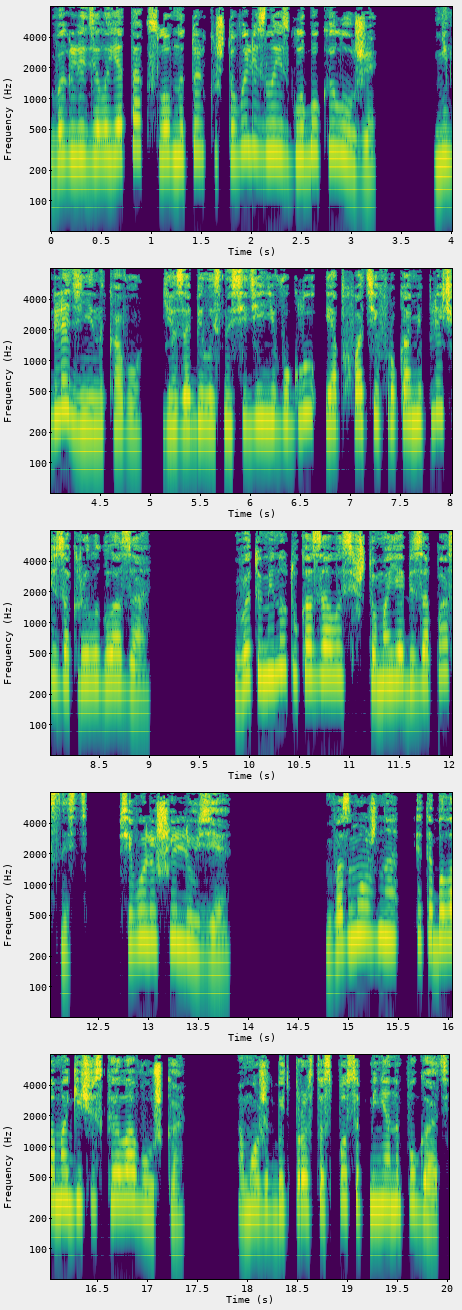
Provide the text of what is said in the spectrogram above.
Выглядела я так, словно только что вылезла из глубокой лужи. Не глядя ни на кого, я забилась на сиденье в углу и, обхватив руками плечи, закрыла глаза. В эту минуту казалось, что моя безопасность — всего лишь иллюзия. Возможно, это была магическая ловушка, а может быть просто способ меня напугать,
